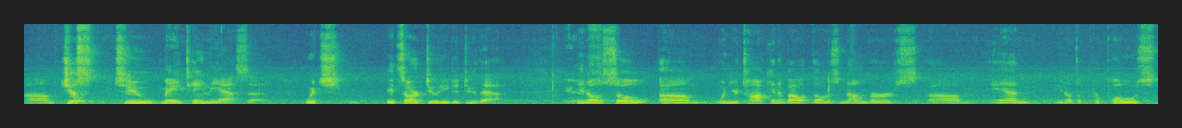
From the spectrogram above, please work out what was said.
um, just to maintain the asset, which it's our duty to do that. You know, so um, when you're talking about those numbers um, and you know the proposed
